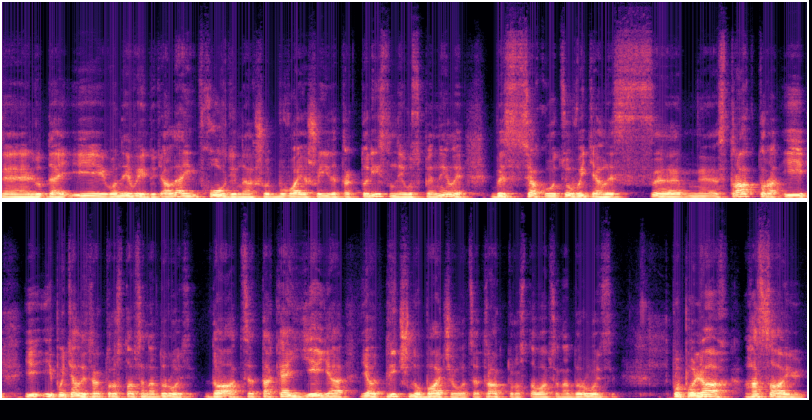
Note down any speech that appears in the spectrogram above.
е, людей і вони вийдуть, але і в холдингах, що буває, що їде тракторист, вони його спинили, без всякого цього витягли з, е, з трактора і, і, і потягли, трактор остався на дорозі. Да, це таке є. Я, я от лічно бачив, оце трактор оставався на дорозі. По полях гасають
